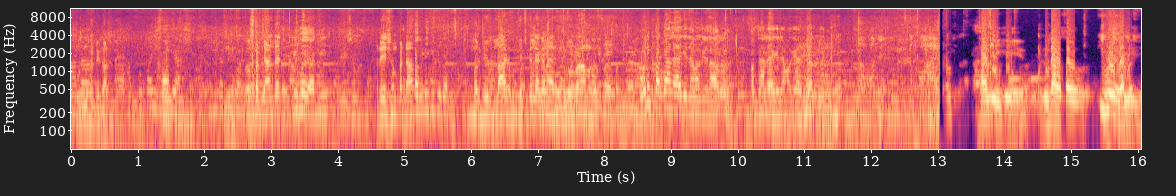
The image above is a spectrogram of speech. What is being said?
ਉਦੋਂ ਸਾਡੇ ਗੱਲ ਤੇ ਹੱਥੋਂ-ਪਾਈ ਹੋਈ ਆ। ਉਹ ਪੱਡਾਂ ਦਾ ਕੀ ਹੋਇਆ ਕੀ? ਰੇਸ਼ਮ ਪੱਡਾ। ਪਗੜੀ ਕਿੱਥੇ ਤੁਹਾਡੀ? ਪਗੜੀ ਲਾ ਕੇ ਖਿੱਚ ਕੇ ਲੈ ਗਿਆ ਨਾ ਪ੍ਰੋਗਰਾਮ ਮਗਰ ਪਗੜੀ ਦਾ ਉਹ ਨਹੀਂ ਪੱਗਾਂ ਲੈ ਕੇ ਜਾਵਾਂਗੇ ਜਨਾਬ ਪੱਗਾਂ ਲੈ ਕੇ ਜਾਵਾਂਗੇ ਅਸੀਂ ਗੱਲ ਕੋਈ ਨਹੀਂ ਹਾਂਜੀ ਰੰਧਾਵਾ ਸਾਹਿਬ ਕੀ ਹੋਇਆ ਗੱਲ ਹੋਈ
